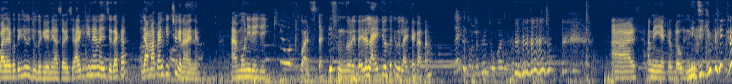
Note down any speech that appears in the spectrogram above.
বাজার করতে কিছু জুতো কিনে নিয়ে আসা হয়েছে। আর কি কিনে আনা হয়েছে দেখা? জামা প্যান্ট কিচ্ছু কেনা হয় না। আর মনির এই যে কিউট পার্টসটা কি সুন্দর এটা। এটা লাইট জ্বলতো কিন্তু লাইটটা কাটা। আর আমি এই একটা ব্লাউজ নিয়েছি কিন্তু এটা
